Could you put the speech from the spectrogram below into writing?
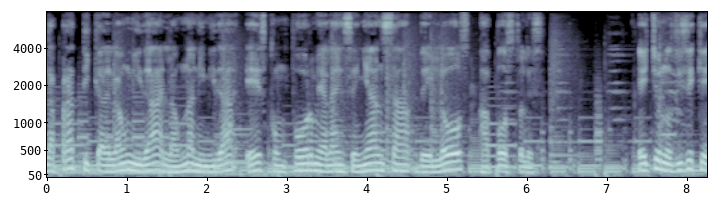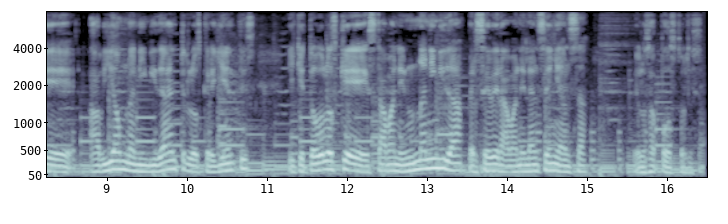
La práctica de la unidad, la unanimidad, es conforme a la enseñanza de los apóstoles. Hechos nos dice que había unanimidad entre los creyentes y que todos los que estaban en unanimidad perseveraban en la enseñanza de los apóstoles.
